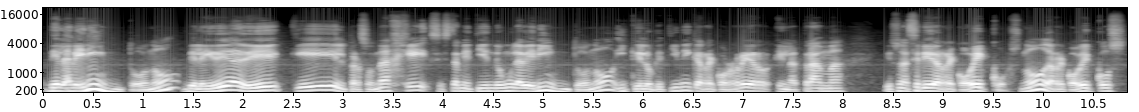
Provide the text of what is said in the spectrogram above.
del laberinto, ¿no? De la idea de que el personaje se está metiendo en un laberinto, ¿no? Y que lo que tiene que recorrer en la trama es una serie de recovecos, ¿no? De recovecos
